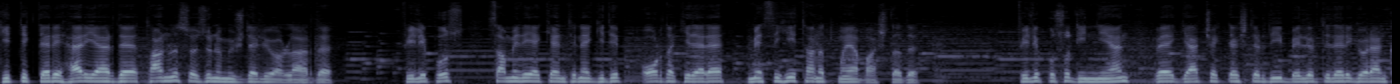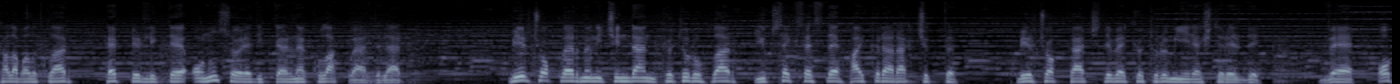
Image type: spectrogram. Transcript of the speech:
gittikleri her yerde Tanrı sözünü müjdeliyorlardı. Filipus, Samiriye kentine gidip oradakilere Mesih'i tanıtmaya başladı. Filipus'u dinleyen ve gerçekleştirdiği belirtileri gören kalabalıklar hep birlikte onun söylediklerine kulak verdiler. Birçoklarının içinden kötü ruhlar yüksek sesle haykırarak çıktı. Birçok felçli ve kötürüm iyileştirildi ve o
